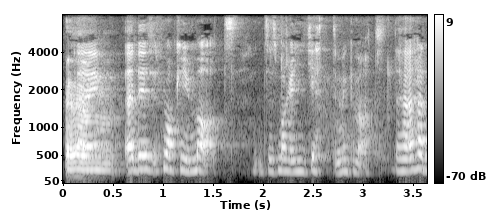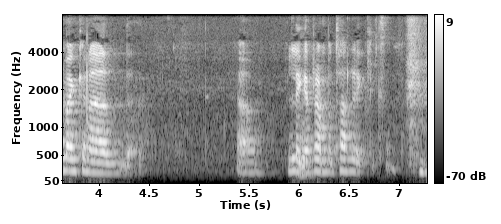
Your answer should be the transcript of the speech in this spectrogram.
Nej, ja, det smakar ju mat. Det smakar jättemycket mat. Det här hade man kunnat ja, lägga fram på tallrik liksom.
